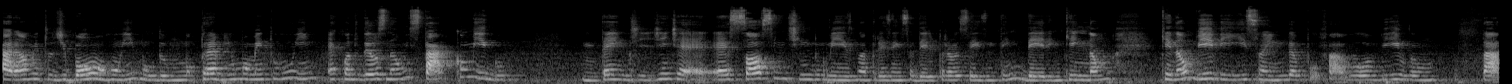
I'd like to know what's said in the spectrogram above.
parâmetro de bom ou ruim muda. Para mim, um momento ruim é quando Deus não está comigo. Entende? Gente, é, é só sentindo mesmo a presença dele para vocês entenderem. Quem não, quem não vive isso ainda, por favor, vivam, tá?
